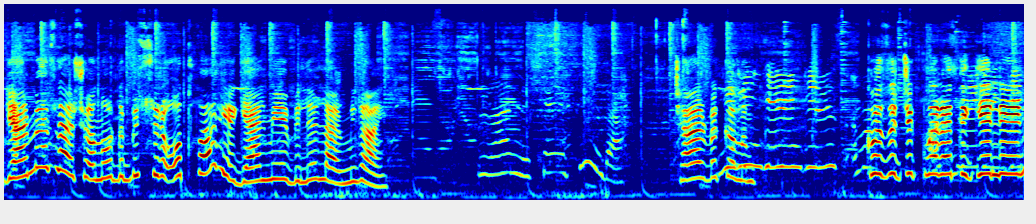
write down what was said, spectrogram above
gelmezler şu an. Orada bir sürü ot var ya gelmeyebilirler Miray. Dur anne şey yapayım da. Çağır bakalım. Gelin gelin gelin. Ama Kuzucuklar hadi gelin gelin.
